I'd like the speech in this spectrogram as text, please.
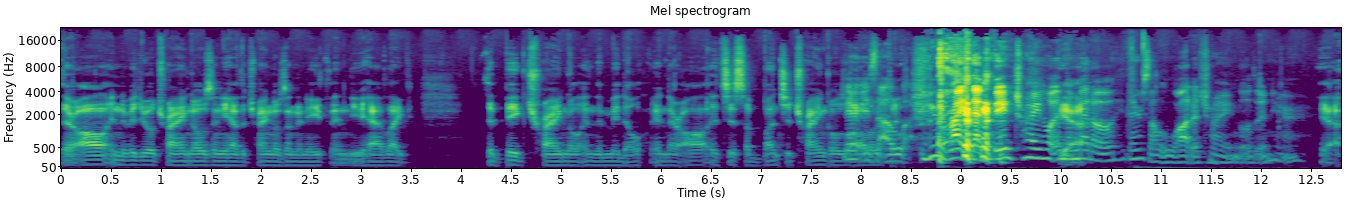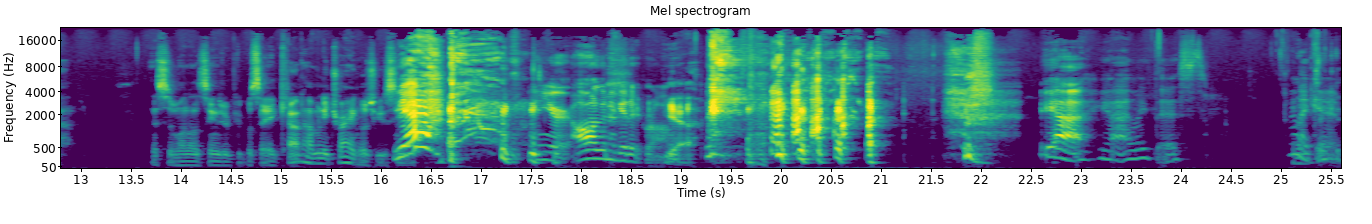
they're all individual triangles, and you have the triangles underneath, and you have like the big triangle in the middle, and they're all. It's just a bunch of triangles. There all is over a lot. You're right. That big triangle in Yeah. the middle. There's a lot of triangles in here. Yeah. This is one of those things where people say, count how many triangles you see. Yeah. and you're all gonna get it wrong. Yeah. Yeah. Yeah. I like this. I I'm like it.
